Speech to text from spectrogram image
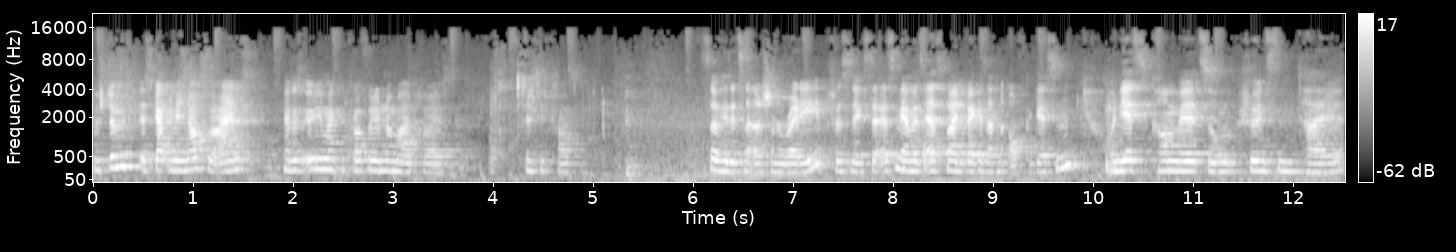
Bestimmt, es gab nämlich noch so eins, hat das irgendjemand gekauft für den Normalpreis. Richtig krass. So, wir sitzen alle schon ready fürs nächste Essen. Wir haben jetzt erstmal die Bäckersachen aufgegessen. Und jetzt kommen wir zum schönsten Teil.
